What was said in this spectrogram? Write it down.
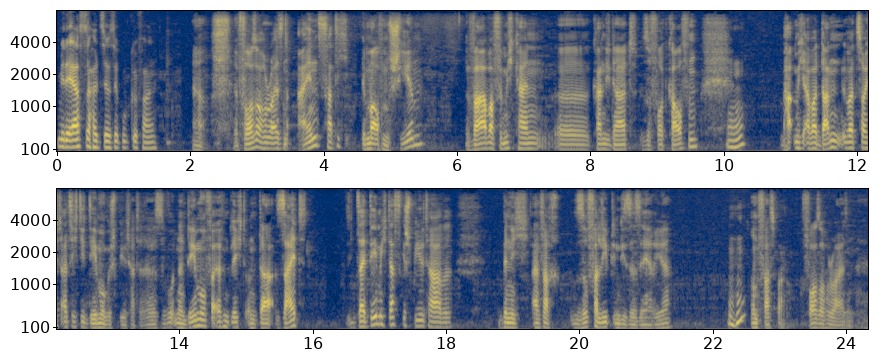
mir der erste halt sehr, sehr gut gefallen. Ja. Forza Horizon 1 hatte ich immer auf dem Schirm, war aber für mich kein äh, Kandidat sofort kaufen. Mhm. Hat mich aber dann überzeugt, als ich die Demo gespielt hatte. Es wurde eine Demo veröffentlicht und da seit seitdem ich das gespielt habe, bin ich einfach so verliebt in diese Serie. Mhm. Unfassbar. Forza Horizon. Ey.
